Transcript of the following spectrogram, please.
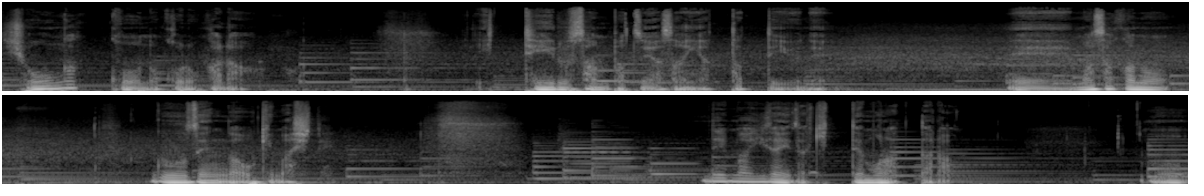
小学校の頃から行っている散髪屋さんやったっていうね、えー、まさかの偶然が起きまして。で、まあ、いざいざ切ってもらったら、も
